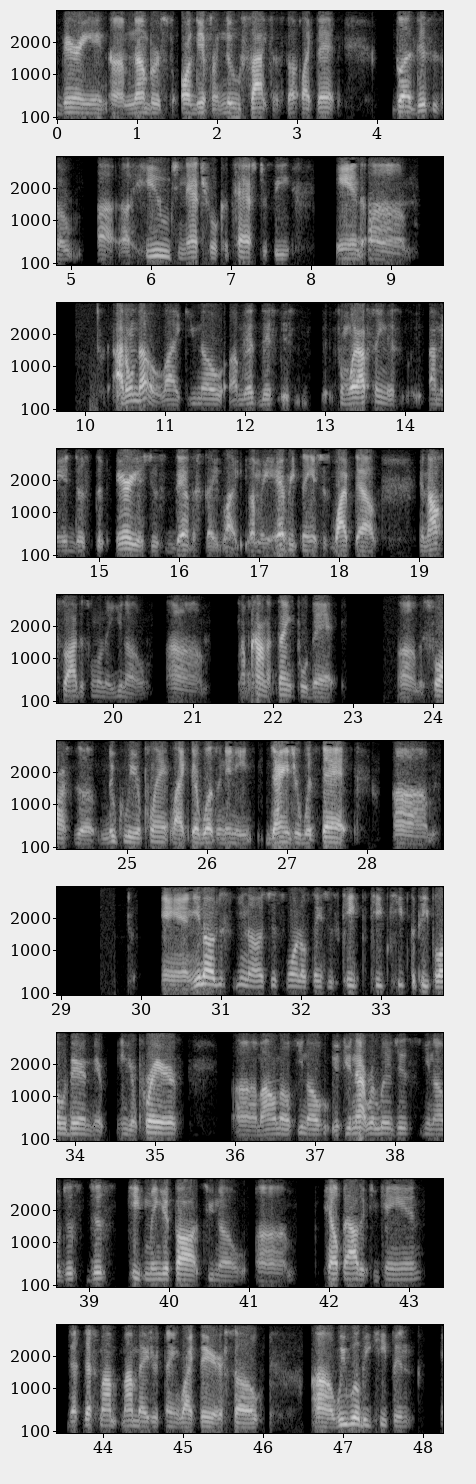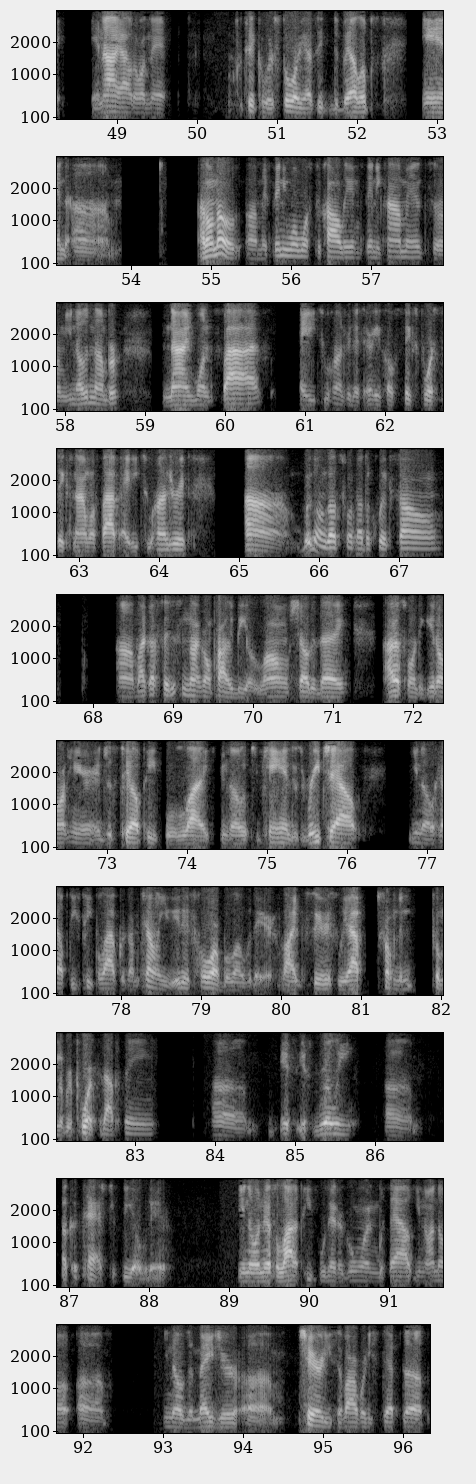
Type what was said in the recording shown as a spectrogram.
varying um, numbers on different news sites and stuff like that. But this is a a, huge natural catastrophe, and um, I don't know. Like you know, um, this, this is from what I've seen. This I mean, it just the area is just devastated. Like, I mean, everything is just wiped out. And also, I just want to, you know, um, I'm kind of thankful that, um, as far as the nuclear plant, like there wasn't any danger with that. Um, and you know, just you know, it's just one of those things. Just keep keep keep the people over there in their in your prayers. Um, I don't know if you know if you're not religious, you know, just just keep them in your thoughts. You know, um, help out if you can. That's that's my my major thing right there. So uh, we will be keeping an eye out on that particular story as it develops. And um, I don't know um, if anyone wants to call in with any comments. Um, you know the number nine one five eighty two hundred. That's area code six four six nine one five eighty two hundred. Um, we're gonna go to another quick song. Um, like I said, this is not gonna probably be a long show today. I just wanted to get on here and just tell people, like, you know, if you can, just reach out, you know, help these people out because I'm telling you, it is horrible over there. Like seriously, I from the from the reports that I've seen, um, it's it's really um, a catastrophe over there. You know, and there's a lot of people that are going without. You know, I know, uh, you know, the major um, charities have already stepped up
